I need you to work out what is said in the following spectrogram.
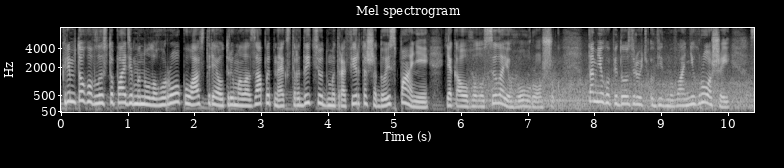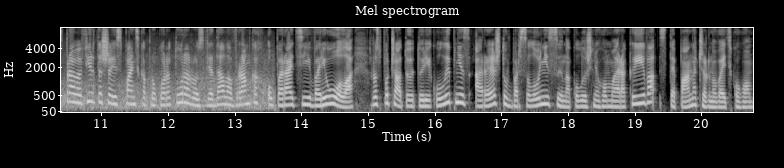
Крім того, в листопаді минулого року Австрія отримала запит на екстрадицію Дмитра Фірташа до Іспанії, яка оголосила його у розшук. Там його підозрюють у відмиванні грошей. Справа Фірташа іспанська прокуратура розглядала в рамках операції Варіола, розпочатої торік у липні з арешту в Барселоні сина колишнього мера Києва Степана Черновецького.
